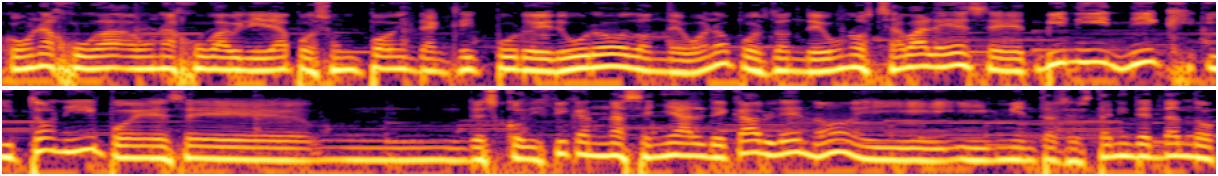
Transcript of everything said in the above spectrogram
Con una jugada, una jugabilidad, pues un point and click puro y duro, donde bueno, pues donde unos chavales, eh, Vinny, Nick y Tony, pues eh, mm, descodifican una señal de cable, ¿no? Y, mientras están intentando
